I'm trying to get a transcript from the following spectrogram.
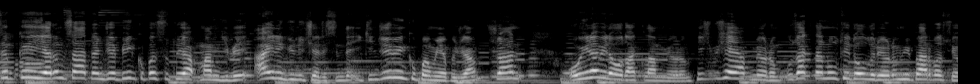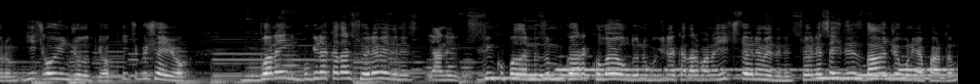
Tıpkı yarım saat önce 1000 kupa sütü yapmam gibi aynı gün içerisinde ikinci 1000 kupamı yapacağım. Şu an oyuna bile odaklanmıyorum. Hiçbir şey yapmıyorum. Uzaktan ulti dolduruyorum, hiper basıyorum. Hiç oyunculuk yok, hiçbir şey yok. Bana bugüne kadar söylemediniz. Yani sizin kupalarınızın bu kadar kolay olduğunu bugüne kadar bana hiç söylemediniz. Söyleseydiniz daha önce bunu yapardım.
